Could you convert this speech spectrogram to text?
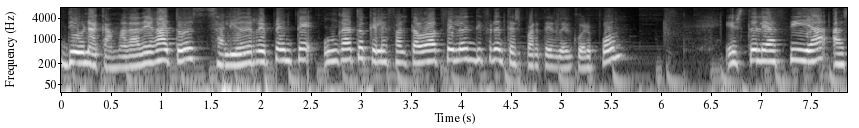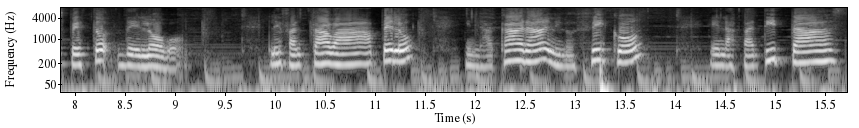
De una camada de gatos salió de repente un gato que le faltaba pelo en diferentes partes del cuerpo. Esto le hacía aspecto de lobo. Le faltaba pelo en la cara, en el hocico, en las patitas,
